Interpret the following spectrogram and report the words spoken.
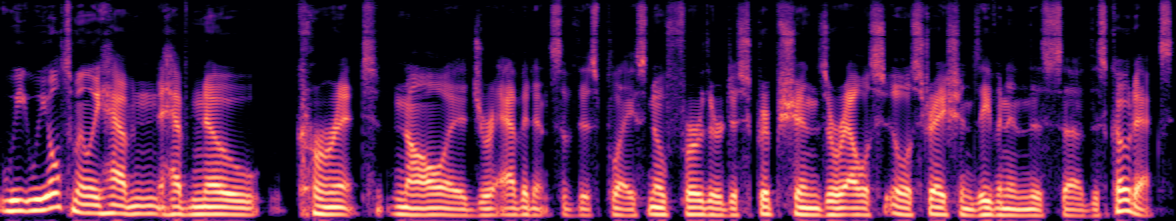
we we ultimately have have no current knowledge or evidence of this place, no further descriptions or illustrations, even in this uh, this codex.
